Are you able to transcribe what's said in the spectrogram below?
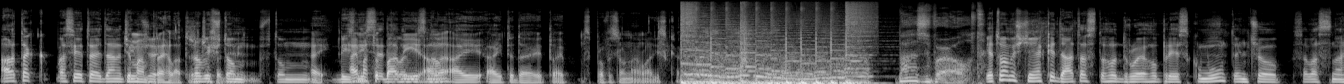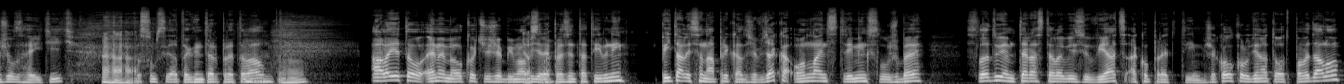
Ale tak asi je to aj dané tým, mám že prehľad, že robíš v tom, deje. v tom Hej. biznise Aj ma to baví, televíznom. ale aj, aj teda je to aj z profesionálneho hľadiska. Buzzworld. Ja tu mám ešte nejaké dáta z toho druhého prieskumu, ten, čo sa vás snažil zhejtiť. to som si ja tak interpretoval. Ale je to MML, čiže by mal byť Jasné. reprezentatívny. Pýtali sa napríklad, že vďaka online streaming službe sledujem teraz televíziu viac ako predtým. Že koľko ľudí na to odpovedalo?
